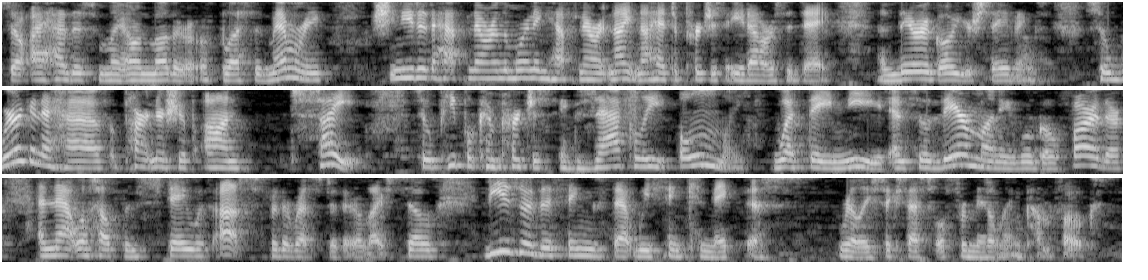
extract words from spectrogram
So I had this with my own mother of blessed memory. She needed a half an hour in the morning, half an hour at night, and I had to purchase eight hours a day. And there go your savings. So we're going to have a partnership on site so people can purchase exactly only what they need. And so their money will go farther and that will help them stay with us for the rest of their life. So these are the things that we think can make this really successful for middle income folks.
